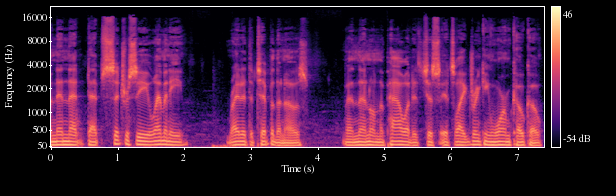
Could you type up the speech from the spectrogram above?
and then that that citrusy lemony right at the tip of the nose, and then on the palate, it's just it's like drinking warm cocoa,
